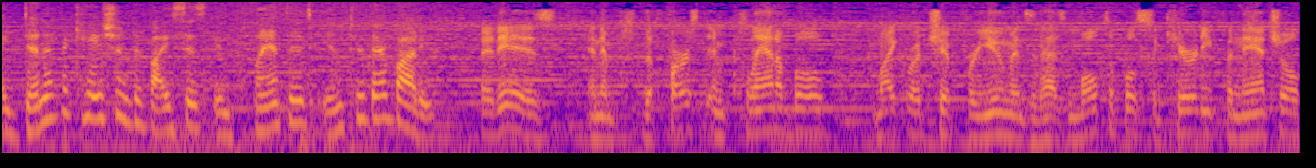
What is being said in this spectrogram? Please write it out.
identification devices implanted into their body. It is an, the first implantable microchip for humans that has multiple security, financial,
